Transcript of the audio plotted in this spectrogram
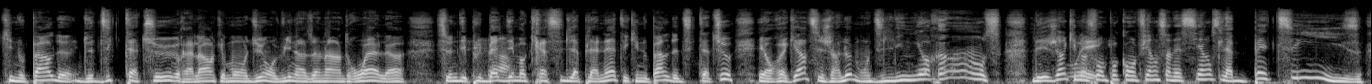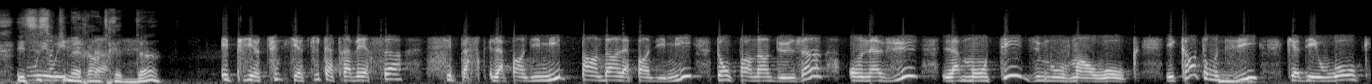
qui nous parlent de, de, dictature, alors que mon Dieu, on vit dans un endroit là, c'est une des plus belles démocraties de la planète et qui nous parlent de dictature. Et on regarde ces gens-là, mais on dit l'ignorance, les gens qui ne font pas confiance en la science, la bêtise. Et c'est ça qui me rentrait dedans. Et puis il y a tout, il y a tout à travers ça c'est parce que la pandémie, pendant la pandémie, donc pendant deux ans, on a vu la montée du mouvement woke. Et quand on dit qu'il y a des woke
